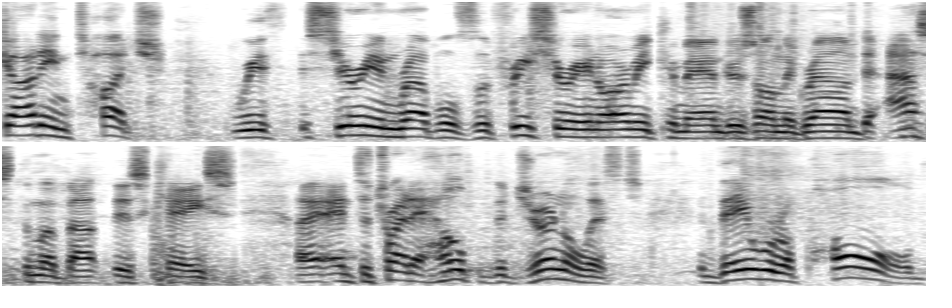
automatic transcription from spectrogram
got in touch with Syrian rebels, the Free Syrian Army commanders on the ground, to ask them about this case uh, and to try to help the journalists, they were appalled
